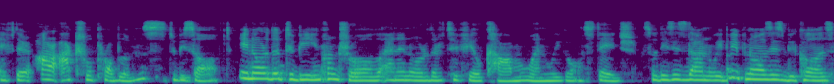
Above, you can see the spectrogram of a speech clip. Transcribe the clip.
if there are actual problems to be solved in order to be in control and in order to feel calm when we go on stage. So this is done with hypnosis because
